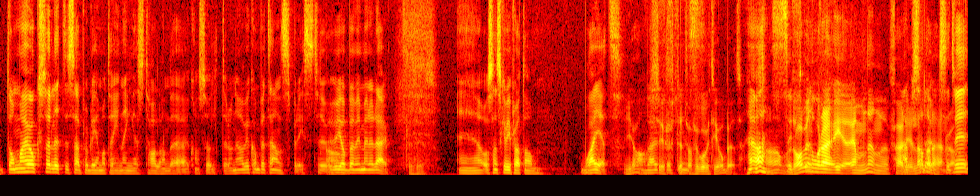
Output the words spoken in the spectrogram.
de har ju också lite så här problem att ta in engelsktalande konsulter och nu har vi kompetensbrist. Hur, Ja. hur jobbar vi med det där? Eh, och sen ska vi prata om whyet. Ja, Varför syftet. finns- Varför går vi till jobbet? Ja, Ja, då har vi några e- ämnen färdigladdade här Så nu vi,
